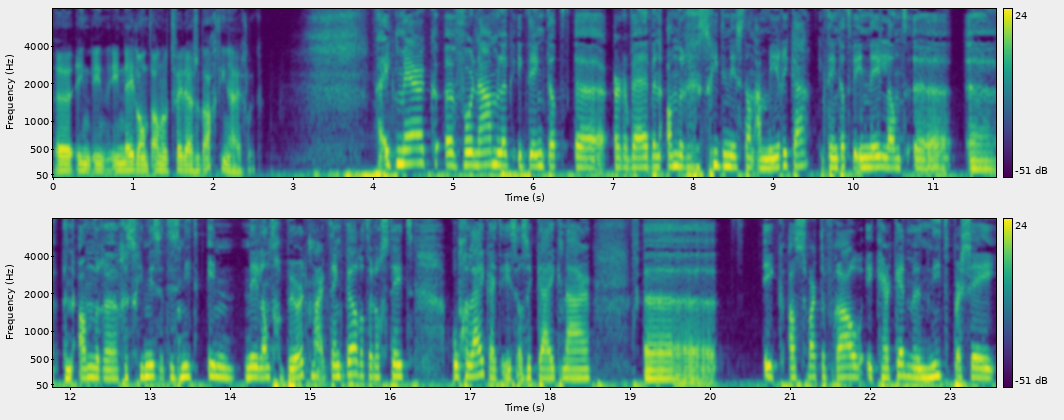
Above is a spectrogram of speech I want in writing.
uh, in, in, in Nederland anno 2018 eigenlijk? Ik merk uh, voornamelijk, ik denk dat uh, er, wij hebben een andere geschiedenis dan Amerika. Ik denk dat we in Nederland uh, een andere geschiedenis, het is niet in Nederland gebeurd, maar ik denk wel dat er nog steeds ongelijkheid is. Als ik kijk naar, ik als zwarte vrouw, ik herken me niet per se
